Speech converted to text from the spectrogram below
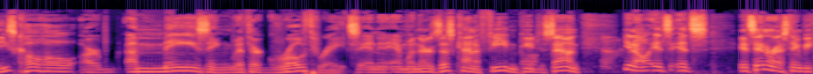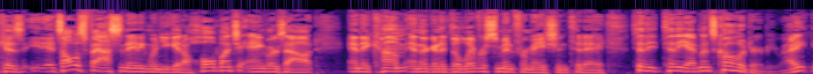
these coho are amazing with their growth rates, and and when there's this kind of feed in Puget Sound, you know, it's it's it's interesting because it's always fascinating when you get a whole bunch of anglers out and they come and they're going to deliver some information today to the to the Edmonds Coho Derby, right?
